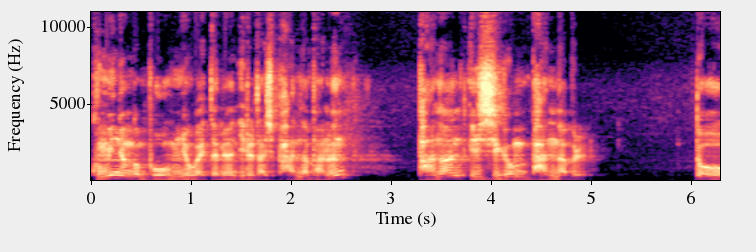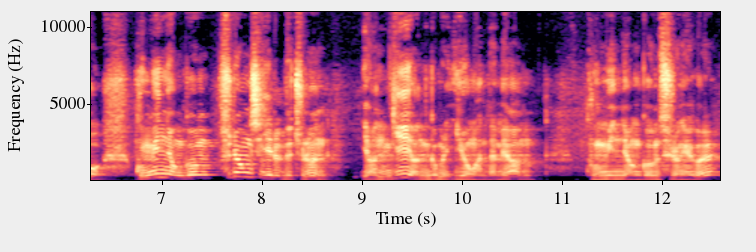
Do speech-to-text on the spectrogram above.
국민연금 보험료가 있다면 이를 다시 반납하는 반환 일시금 반납을 또 국민연금 수령 시기를 늦추는 연기연금을 이용한다면 국민연금 수령액을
